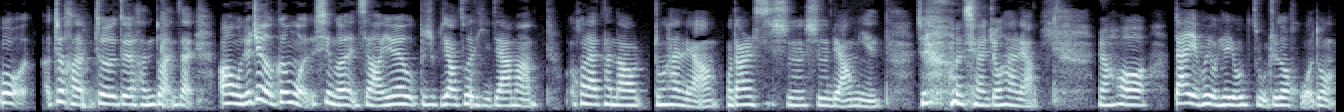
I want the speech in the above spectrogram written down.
我就很就对很短暂啊，我觉得这个跟我性格很像，因为我不是比较做题家嘛。后来看到钟汉良，我当时是是良民，就喜欢钟汉良。然后大家也会有些有组织的活动，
